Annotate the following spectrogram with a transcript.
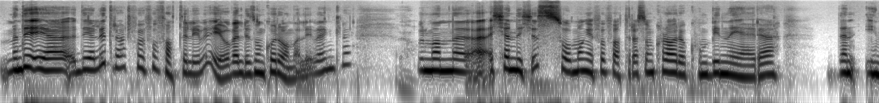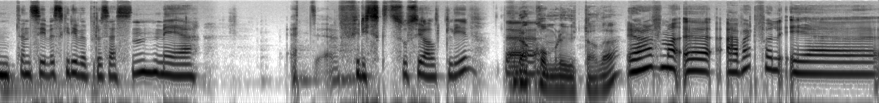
Men det er, det er litt rart, for forfatterlivet er jo veldig sånn koronaliv, egentlig. Hvor man, eh, jeg kjenner ikke så mange forfattere som klarer å kombinere den intensive skriveprosessen med et eh, friskt sosialt liv. Det- For da kommer du ut av det. Ja, for man, eh, jeg i hvert fall er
